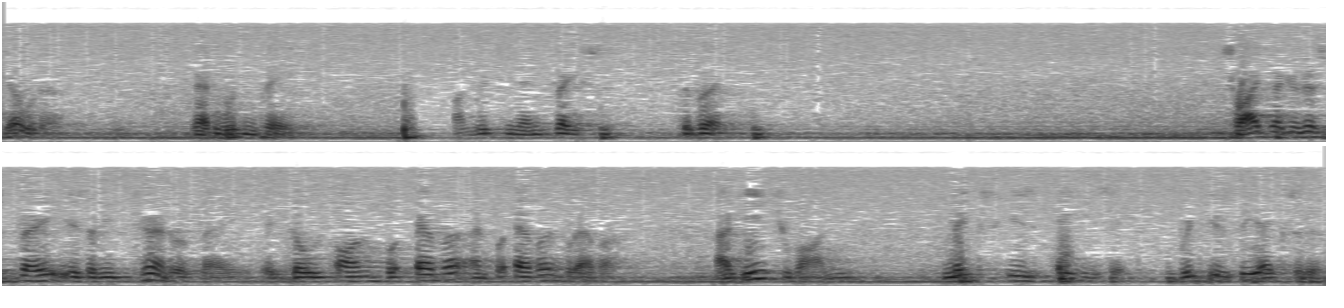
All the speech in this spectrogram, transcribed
shoulder that wooden vein on which he then placed the burden. Tell you, this play is an eternal play. It goes on forever and forever and forever. And each one makes his exit, which is the exodus,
